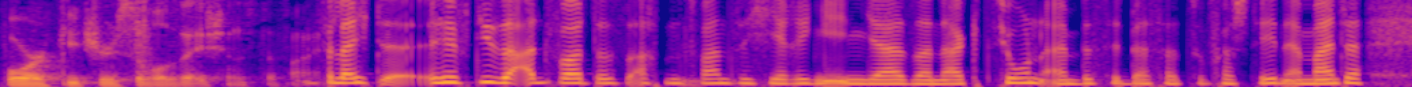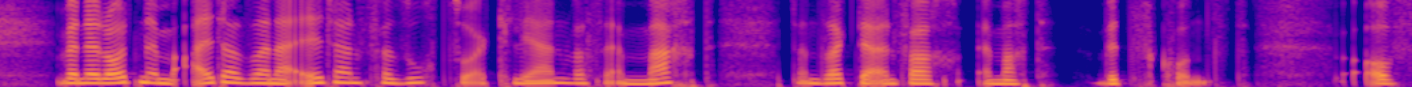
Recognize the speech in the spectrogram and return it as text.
for future civilizations to find. Vielleicht äh, hilft diese Antwort des 28-Jährigen Ihnen ja, seine Aktion ein bisschen besser zu verstehen. Er meinte, wenn er Leuten im Alter seiner Eltern versucht zu erklären, was er macht, dann sagt er einfach, er macht Witzkunst. Auf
